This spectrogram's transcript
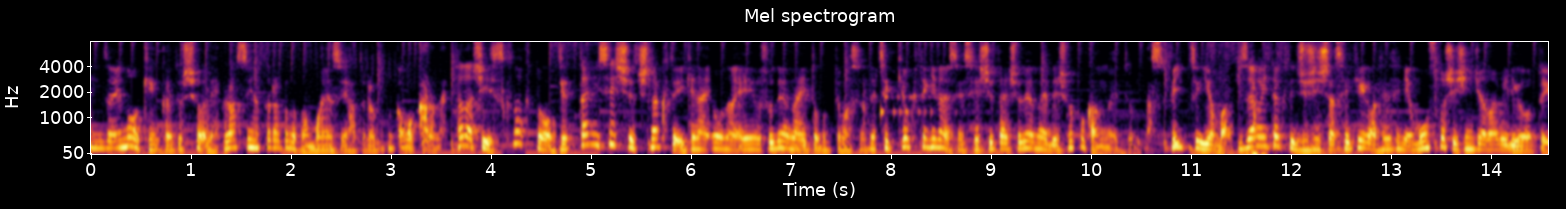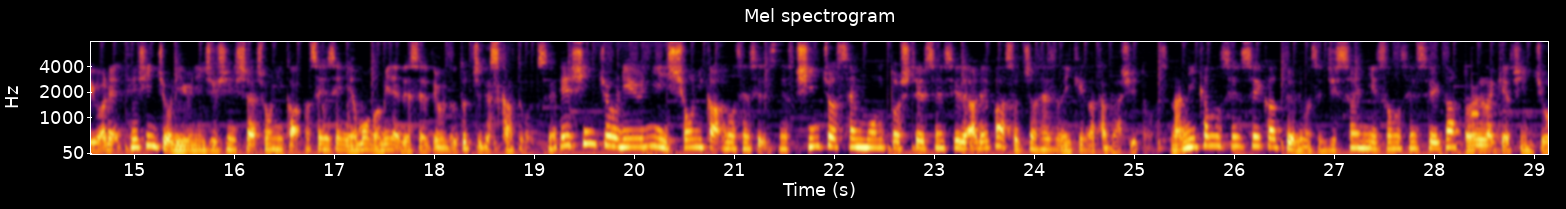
現在の見解としてはね、プラスに働くのかマイナスに働くのかわからない。ただし、少なくとも絶対に摂取しなくてはいけないような栄養素ではないと思ってますので、積極的なですね、摂取対象ではないでしょうと考えております。はい、次4番。膝が痛くて受診した整形外の先生にはもう少し身長伸びるよと言われ、低身長を理由に受診した小児科の先生にはもう伸びないですねと言われるとどっちですかってことですね。低身長を理由に小児科の先生ですね。身長専門としている先生であれば、そっちの先生の意見が正しいと思います。何かの先生かというよりもですね、実際にその先生がどれだけ身長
